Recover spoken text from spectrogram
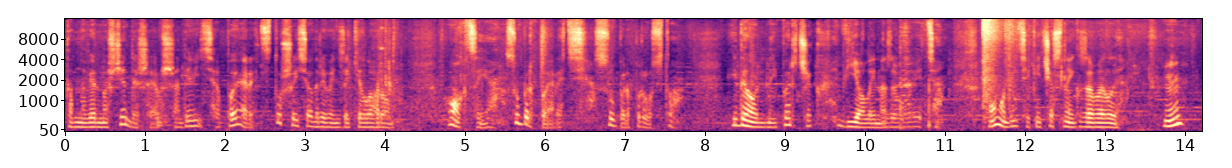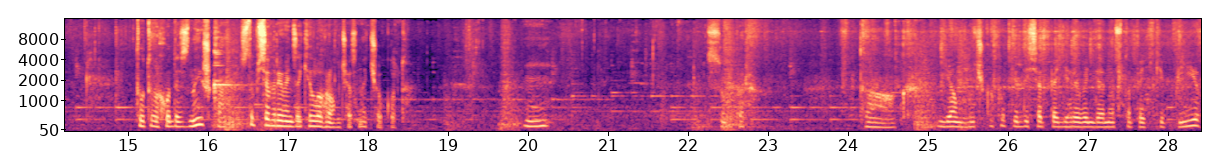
Там, мабуть, ще дешевше. Дивіться, перець 160 гривень за кілограм. Акція. Супер перець. Супер просто. Ідеальний перчик, в'ялий називається. О, дивіться, який часник завели. М? Тут виходить знижка. 150 гривень за кілограм часничок. От. М? Супер. Так, яблучко по 55 гривень 95 копійок.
